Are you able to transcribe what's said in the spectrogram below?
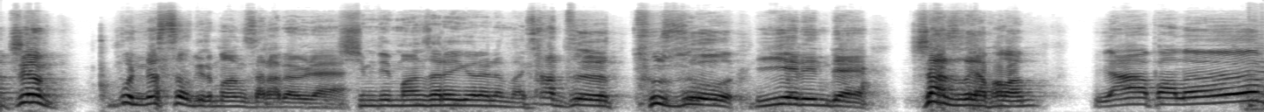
Muratcığım bu nasıl bir manzara böyle? Şimdi manzarayı görelim bak. Tadı, tuzu yerinde. Cazlı yapalım. Yapalım.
